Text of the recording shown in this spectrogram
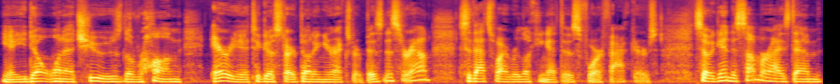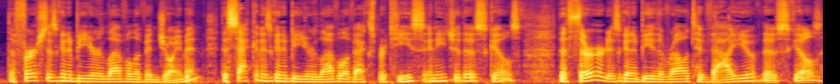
You know, you don't want to choose the wrong area to go start building your expert business around. So that's why we're looking at those four factors. So again, to summarize them, the first is going to be your level of enjoyment. The second is going to be your level of expertise in each of those skills. The third is going to be the relative value of those skills.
